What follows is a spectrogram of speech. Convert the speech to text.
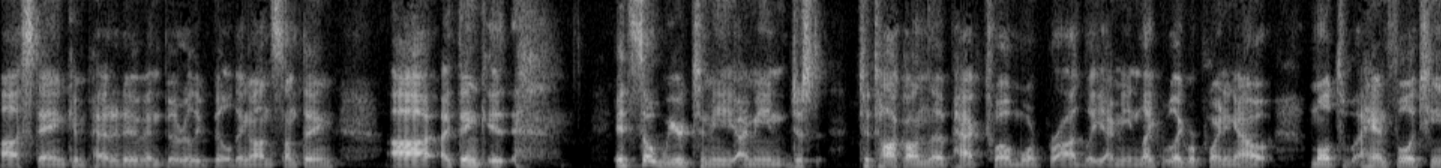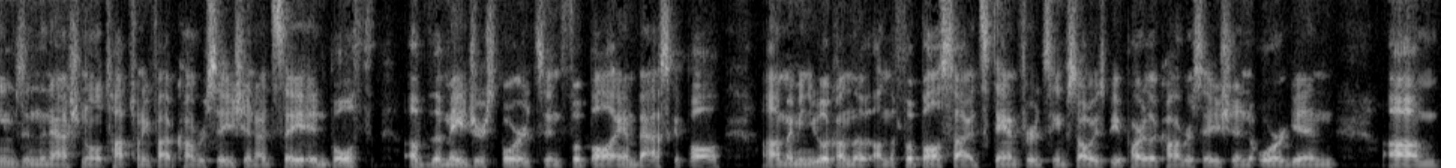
uh, staying competitive, and really building on something. Uh, I think it it's so weird to me. I mean, just to talk on the Pac-12 more broadly. I mean, like like we're pointing out, multiple handful of teams in the national top twenty-five conversation. I'd say in both of the major sports, in football and basketball. Um, I mean, you look on the on the football side, Stanford seems to always be a part of the conversation. Oregon. Um,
